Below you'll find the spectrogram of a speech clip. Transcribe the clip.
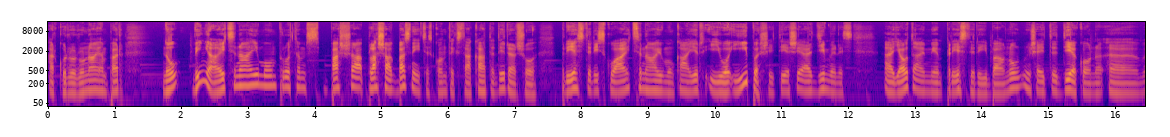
ar kuru runājam par nu, viņa aicinājumu un, protams, pašā, plašāk baznīcas kontekstā, kā tad ir ar šo priesterisko aicinājumu un kā ir, jo īpaši tieši ar ģimenes ā, jautājumiem priesterībā, nu, šeit diakona uh,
